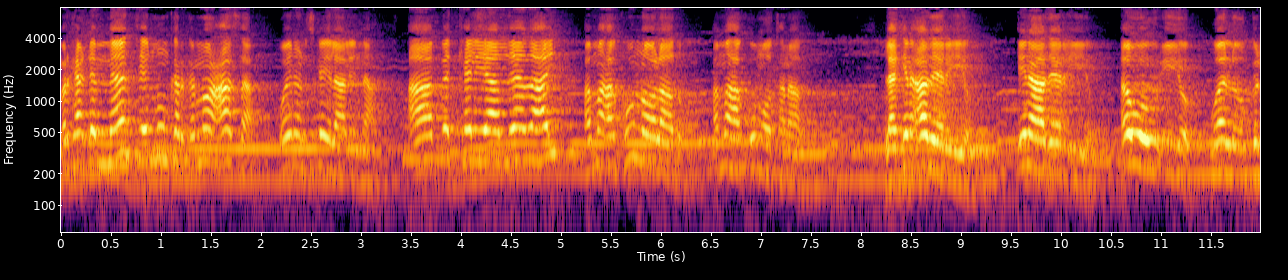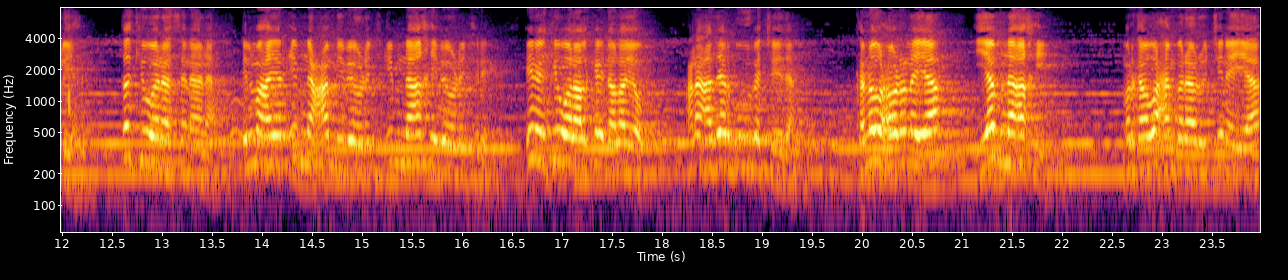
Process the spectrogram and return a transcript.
markaa dhammaanteen munkarka noocaasa waa inaan iska ilaalinnaa aabbe keliyaad leedahay ama ha kuu noolaado ama ha kuu mootanaado. Laakiin adeer iyo in adeer iyo awow iyo waa la oggol yahay. Dadkii wanaagsanaana ilmaha yar ibna cammi bay odhan ibna akhi bay odhan jireen inankii walaalkay dhalayo macnaa adeer buu uga jeedaa. Kana wuxuu odhanayaa yabna akhi markaa waxaan baraarujinayaa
